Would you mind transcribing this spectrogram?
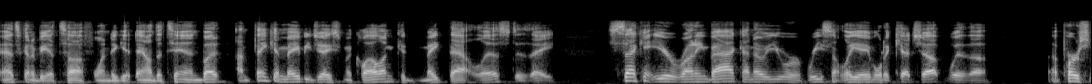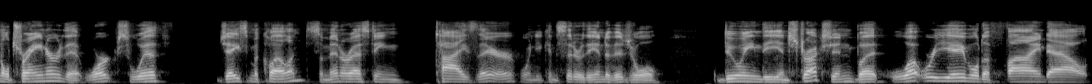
that's going to be a tough one to get down to 10. But I'm thinking maybe Jase McClellan could make that list as a second year running back. I know you were recently able to catch up with a, a personal trainer that works with Jase McClellan. Some interesting ties there when you consider the individual doing the instruction. But what were you able to find out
